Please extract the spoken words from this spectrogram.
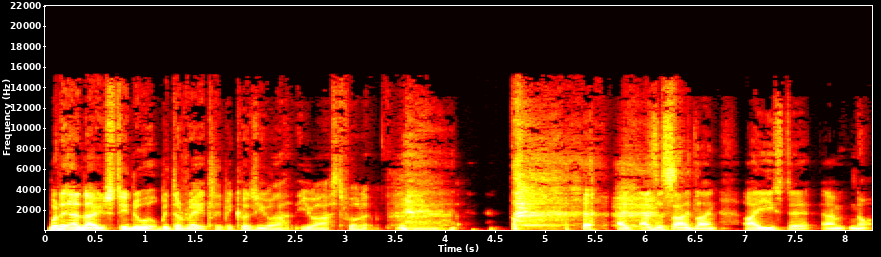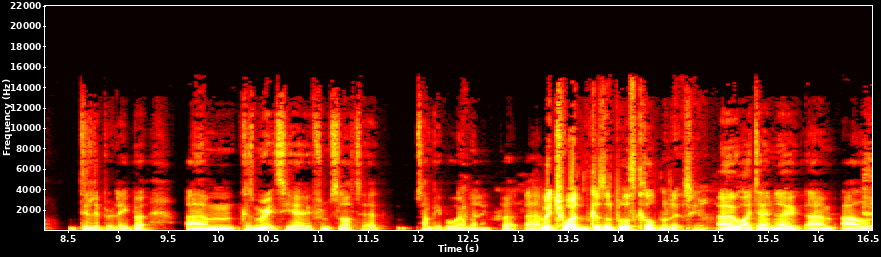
when it announced, you know it'll be directly because you you asked for it. As a sideline, I used to, um, not deliberately, but because Maurizio from Slot.it, some people won't know, but um, Which one? Because they're both called Maurizio. Oh, I don't know. Um, I'll.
